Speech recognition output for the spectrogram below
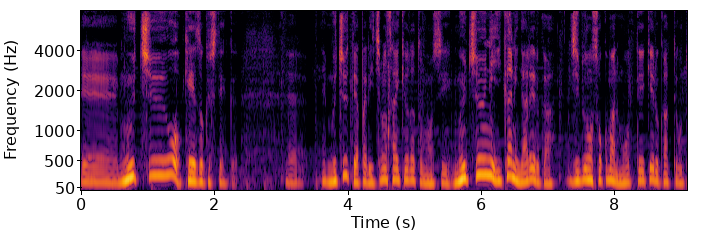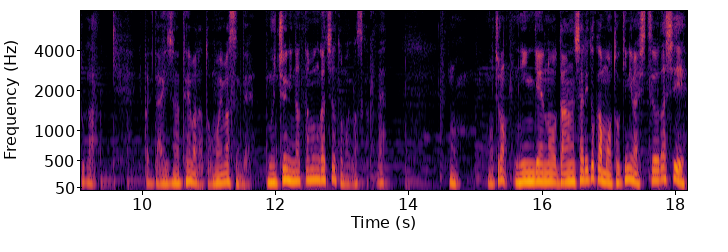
えー、夢中を継続していく。えー夢中ってやっぱり一番最強だと思うし夢中にいかになれるか自分をそこまで持っていけるかってことがやっぱり大事なテーマだと思いますんで夢中になったもん勝ちだと思いますからね。うん。もちろん人間の断捨離とかも時には必要だし、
